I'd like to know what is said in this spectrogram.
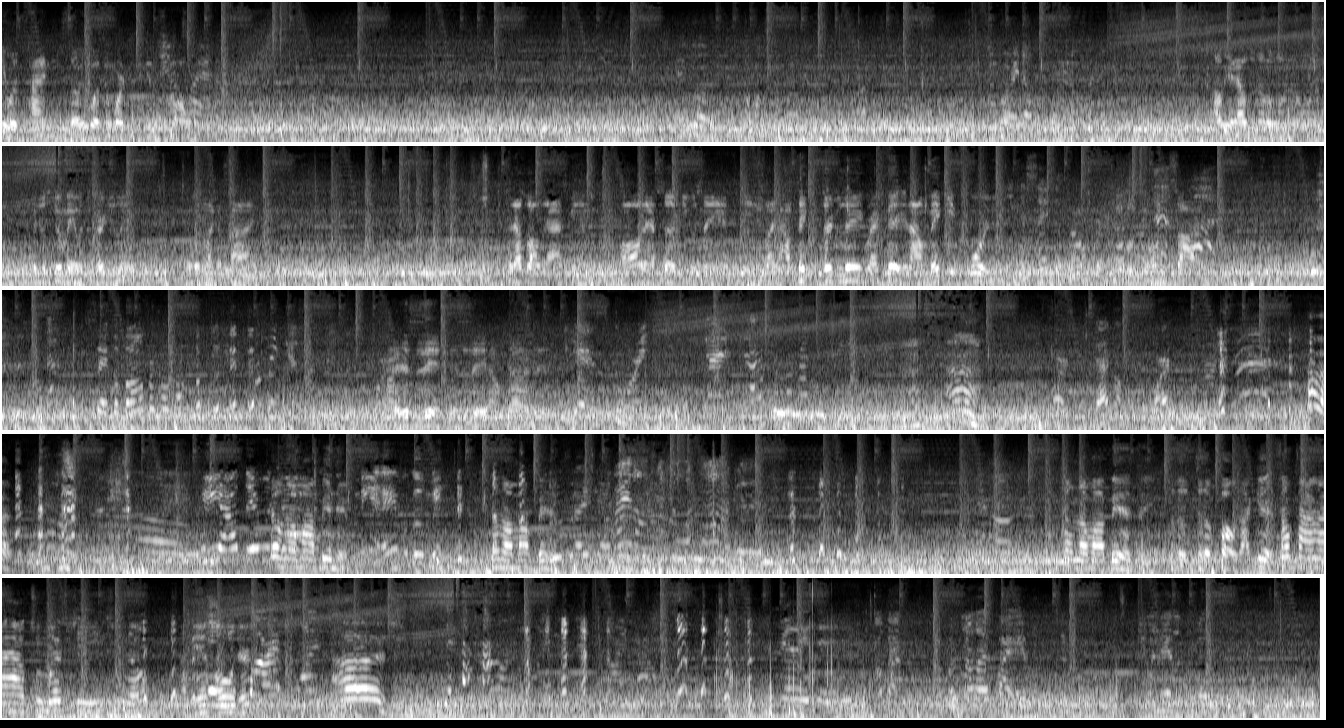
it was tiny, so it wasn't worth it to get a small one. Oh yeah, that was another one. But it's still made with the turkey leg. It was like a side that's why I was asking him all that stuff he was saying. He like, I'll take the third leg right there and I'll make it for you. Save the on for. side. Save the bone for Coco. Alright, this is it. This is it. I'm done with it. Yes, Correy. Mm-hmm. He out there with Tell him my business. Me and Ava go meet. Tell him my business. Right on, sister, what's mama doing? Hey, mom. Tell them all my business to the to the folks. I get sometimes I have too much cheese. You know, I'm getting Baby older. fart. Hush. really did. Okay. What's my last bite, Ava? You and they look cool.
